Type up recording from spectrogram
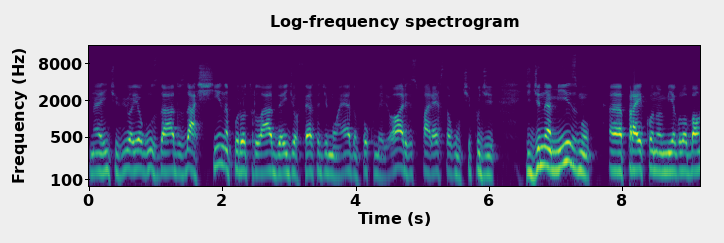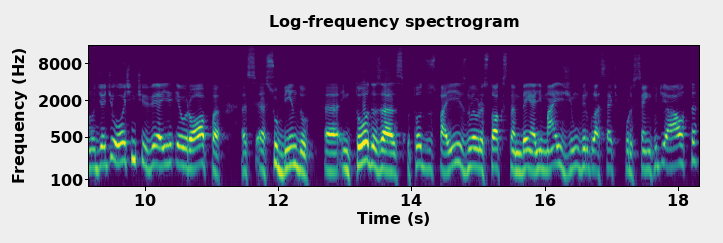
né? A gente viu aí alguns dados da China, por outro lado, aí de oferta de moeda um pouco melhores, isso parece algum tipo de, de dinamismo uh, para a economia global no dia de hoje. A gente vê aí Europa uh, subindo uh, em todas as, todos os países, no Eurostox também ali mais de 1,7% de alta,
